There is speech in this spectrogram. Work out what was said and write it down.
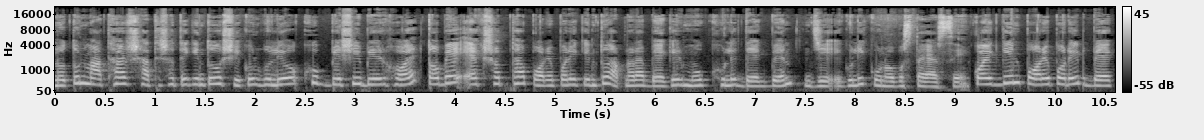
নতুন মাথার সাথে সাথে কিন্তু শিকড়গুলিও খুব বেশি বের হয়। তবে এক সপ্তাহ পরে পরে কিন্তু আপনারা ব্যাগের মুখ খুলে দেখবেন যে এগুলি কোন অবস্থায় আছে। কয়েকদিন পরে পরে ব্যাগ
